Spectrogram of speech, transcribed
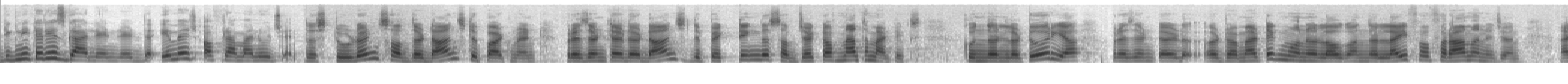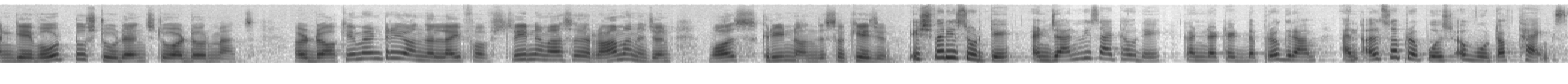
dignitaries garlanded the image of Ramanujan. The students of the dance department presented a dance depicting the subject of mathematics. Kundan Latoria presented a dramatic monologue on the life of Ramanujan and gave out to students to adore maths. A documentary on the life of Srinivasa Ramanujan was screened on this occasion. Ishwari Sudke and Janvi Sathavde conducted the program and also proposed a vote of thanks.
